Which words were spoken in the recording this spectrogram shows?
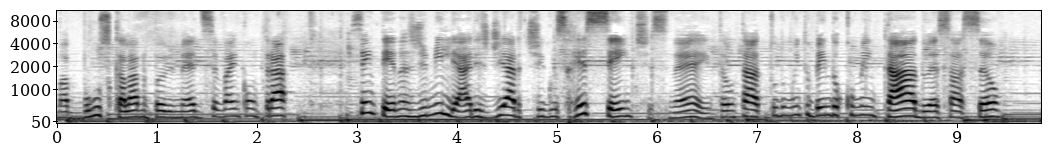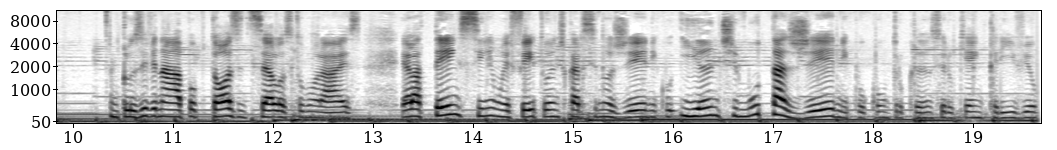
uma busca lá no PubMed, você vai encontrar centenas de milhares de artigos recentes, né? Então tá tudo muito bem documentado essa ação, inclusive na apoptose de células tumorais ela tem sim um efeito anticarcinogênico e antimutagênico contra o câncer, o que é incrível.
